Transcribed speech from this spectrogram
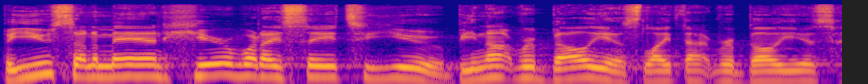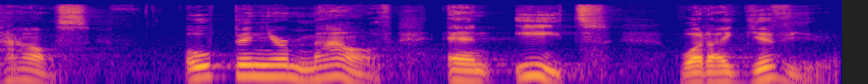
But you, son of man, hear what I say to you. Be not rebellious like that rebellious house. Open your mouth and eat what I give you.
